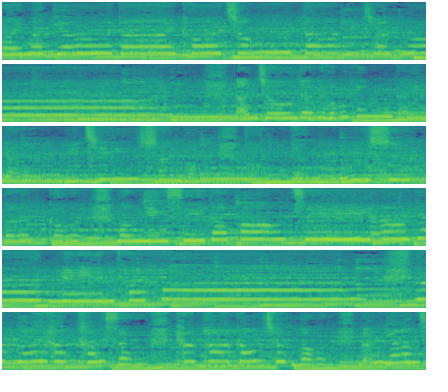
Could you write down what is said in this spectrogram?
遗物有大概总带着爱但做对好兄弟又如此相爱。旁人会说不该忘形时答膊自有一面退开暗里很享受却怕讲出来两眼即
